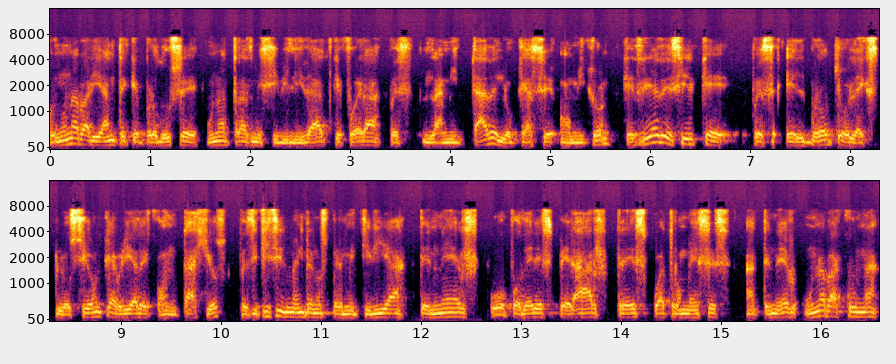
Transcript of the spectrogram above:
con una variante que produce una transmisibilidad que fuera pues la mitad de lo que hace Omicron, querría decir que pues el brote o la explosión que habría de contagios, pues difícilmente nos permitiría tener o poder esperar tres, cuatro meses a tener una vacuna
